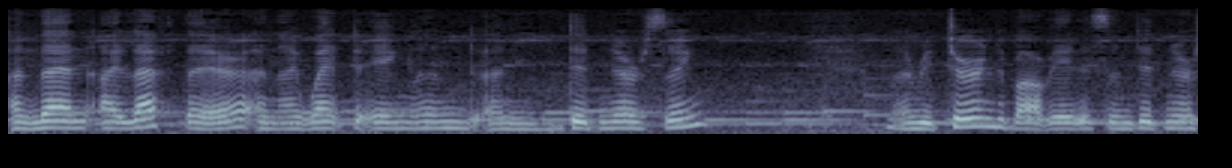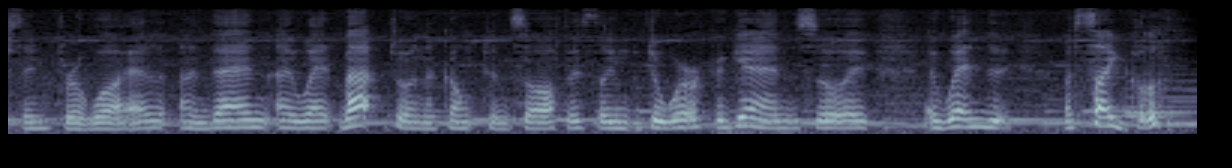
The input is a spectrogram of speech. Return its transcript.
and then I left there and I went to England and did nursing. I returned to Barbados and did nursing for a while, and then I went back to an accountant's office and, to work again. So I, I went a cycle.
